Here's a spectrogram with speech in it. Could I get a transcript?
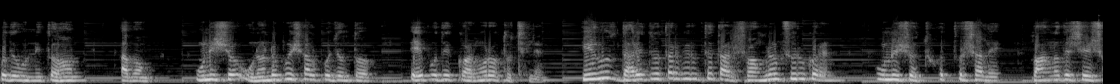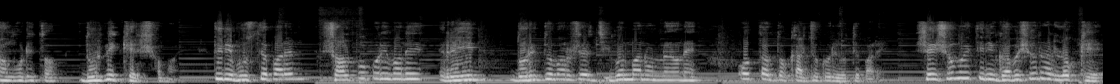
পদে উন্নীত হন এবং উনিশশো সাল পর্যন্ত এই পদে কর্মরত ছিলেন। ইউনুস দারিদ্রতার বিরুদ্ধে তার সংগ্রাম শুরু করেন উনিশশো চুয়াত্তর সালে বাংলাদেশে সংঘটিত দুর্ভিক্ষের সময়। তিনি বুঝতে পারেন, স্বল্প পরিমাণে ঋণ দরিদ্র মানুষের জীবনমান উন্নয়নে অত্যন্ত কার্যকরী হতে পারে। সেই সময় তিনি গবেষণার লক্ষ্যে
